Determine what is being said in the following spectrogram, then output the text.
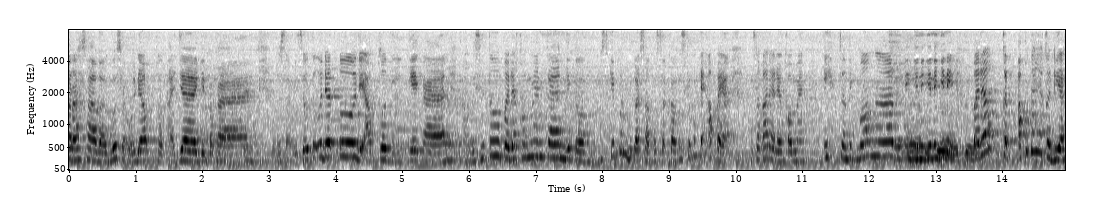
ngerasa bagus ya udah upload aja gitu kan. Terus habis itu tuh udah tuh di-upload di IG kan. Habis itu pada komen kan gitu. Meskipun bukan satu circle, meskipun kayak apa ya? Misalkan ada yang komen, ih cantik banget, ih gini gini gini. betul. Padahal ke- aku tanya ke dia,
